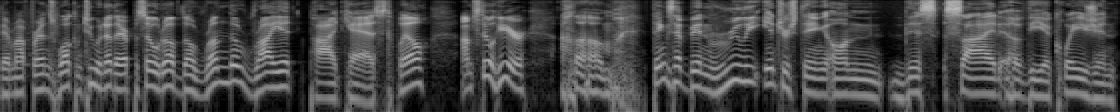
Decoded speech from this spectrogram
Hey there, my friends. Welcome to another episode of the Run the Riot podcast. Well, I'm still here. Um, things have been really interesting on this side of the equation.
